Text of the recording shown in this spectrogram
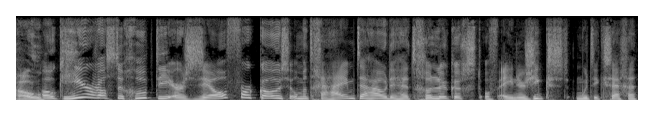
Oh. Ook hier was de groep die er zelf voor koos om het geheim te houden het gelukkigst of energiekst, moet ik zeggen.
